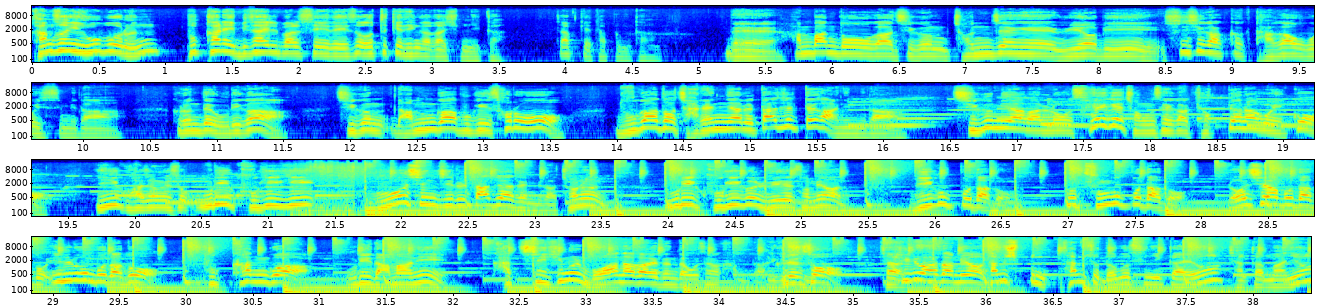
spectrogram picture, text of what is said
강성희 후보는 북한의 미사일 발사에 대해서 어떻게 생각하십니까? 짧게 답변 부탁합니다. 네, 한반도가 지금 전쟁의 위협이 시시각각 다가오고 있습니다. 그런데 우리가 지금 남과 북이 서로 누가 더 잘했냐를 따질 때가 아닙니다. 지금이야말로 세계 정세가 격변하고 있고 이 과정에서 우리 국익이 무엇인지를 따져야 됩니다. 저는 우리 국익을 위해서면 미국보다도 또 중국보다도 러시아보다도 일본보다도 북한과 우리 남한이 같이 힘을 모아 나가야 된다고 생각합니다. 알겠습니다. 그래서 자, 필요하다면 30분, 30초 넘었으니까요. 잠깐만요.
